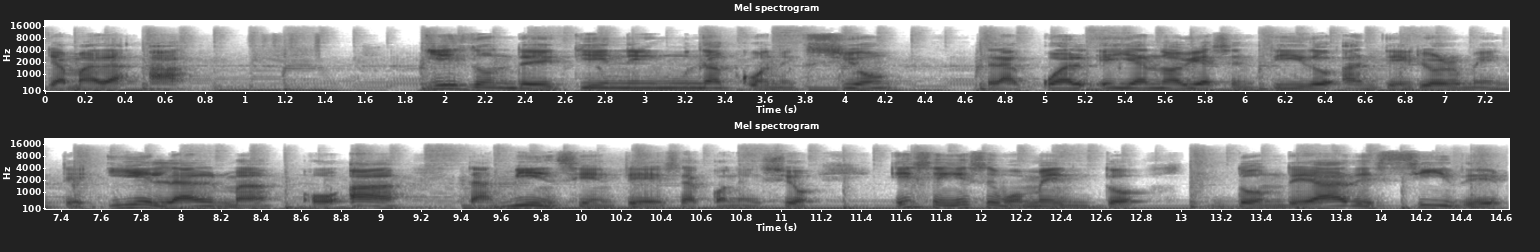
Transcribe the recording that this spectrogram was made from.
llamada A. Y es donde tienen una conexión la cual ella no había sentido anteriormente. Y el alma o A también siente esa conexión. Es en ese momento donde A decide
